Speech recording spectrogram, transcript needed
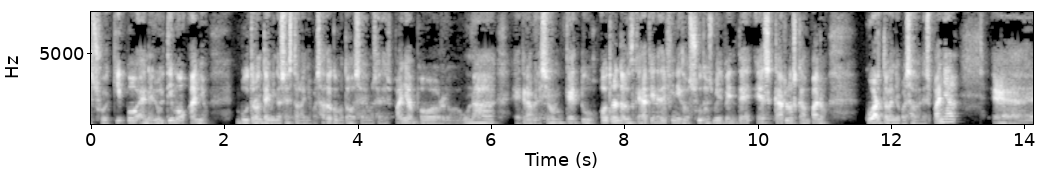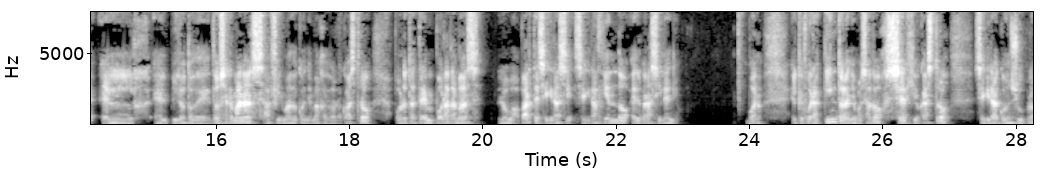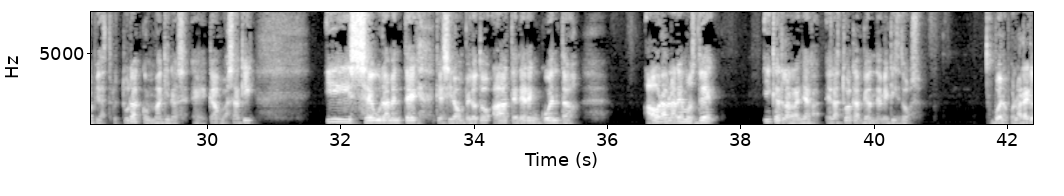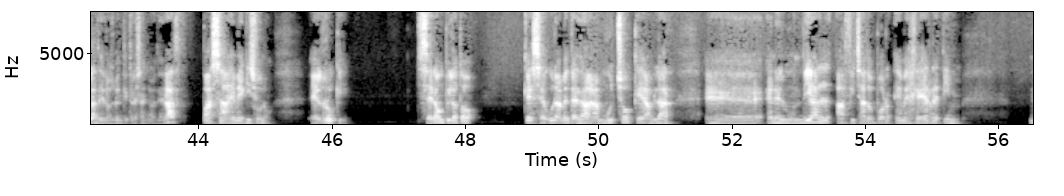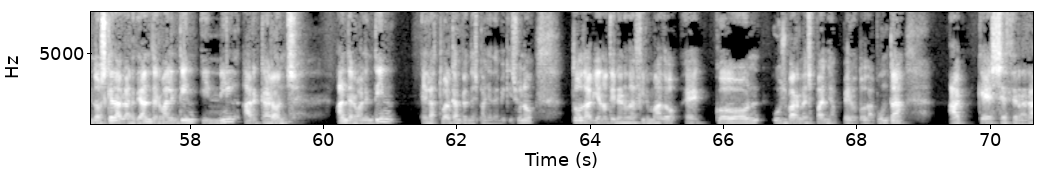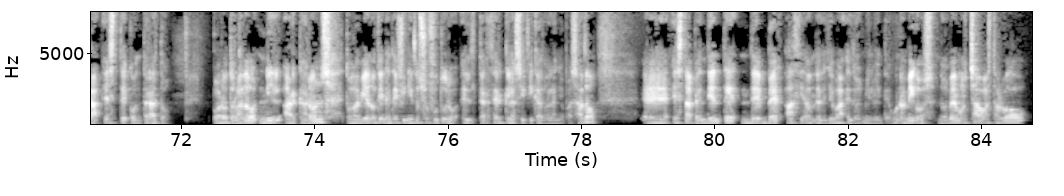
su equipo en el último año. Butrón terminó sexto el año pasado, como todos sabemos en España, por una eh, grave lesión que tuvo. Otro andaluz que ya tiene definido su 2020 es Carlos Campano, cuarto el año pasado en España. Eh, el, piloto de dos hermanas ha firmado con Yamaha Eduardo Castro por otra temporada más. Luego, aparte, seguirá, seguirá siendo el brasileño. Bueno, el que fuera quinto el año pasado, Sergio Castro, seguirá con su propia estructura, con máquinas eh, Kawasaki y seguramente que será un piloto a tener en cuenta. Ahora hablaremos de Iker Larrañaga, el actual campeón de MX2. Bueno, por la regla de los 23 años de edad, pasa a MX1. El rookie será un piloto que seguramente dará mucho que hablar. Eh, en el Mundial ha fichado por MGR Team. Nos queda hablar de Ander Valentín y Neil Arcarons. Ander Valentín el actual campeón de España de MX1, todavía no tiene nada firmado eh, con Husqvarna España, pero todo apunta a que se cerrará este contrato. Por otro lado, Neil Arcarons todavía no tiene definido su futuro. El tercer clasificado el año pasado eh, está pendiente de ver hacia dónde le lleva el 2020. Bueno amigos, nos vemos, chao, hasta luego.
